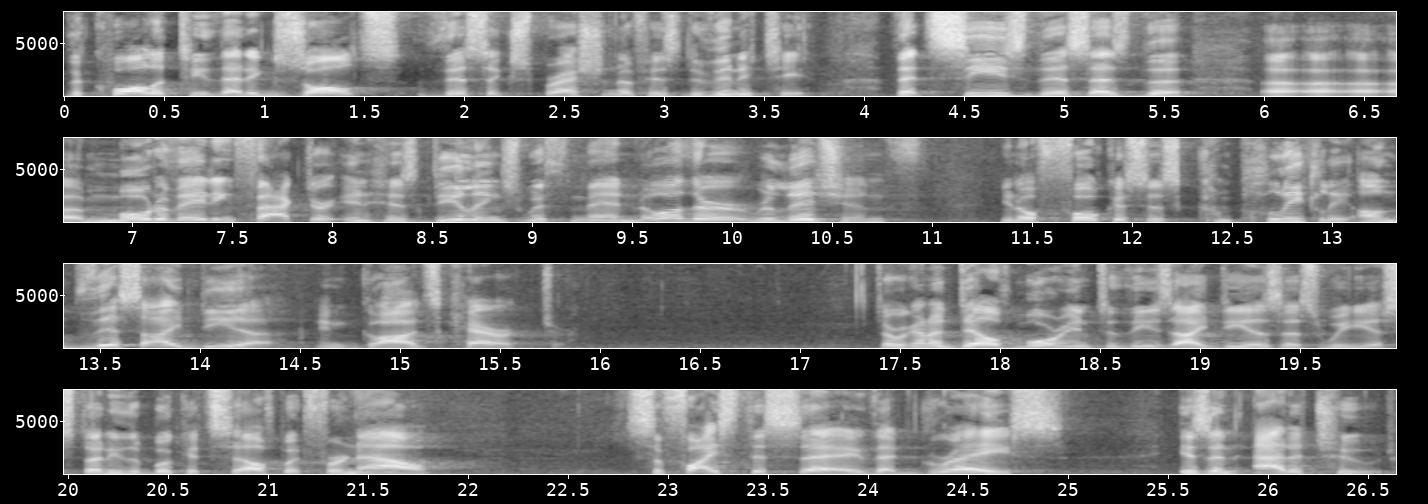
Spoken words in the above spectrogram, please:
The quality that exalts this expression of His divinity, that sees this as the uh, uh, uh, motivating factor in His dealings with men. No other religion you know, focuses completely on this idea in God's character. So we're going to delve more into these ideas as we uh, study the book itself, but for now, suffice to say that grace is an attitude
